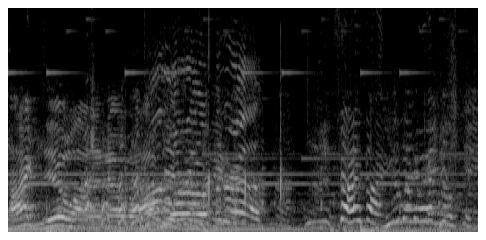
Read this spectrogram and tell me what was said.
I do want to know that. So I thought you would have been okay.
